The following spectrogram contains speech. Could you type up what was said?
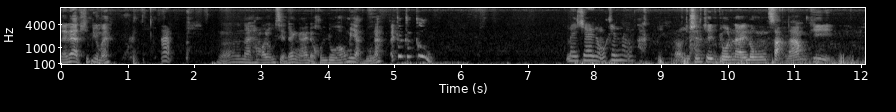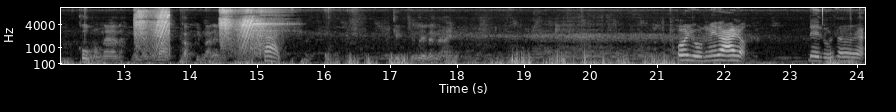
นายได้อัดคลิปอยู่ไหมอัด เหรอนายทำอารมณ์เสียได้ไง เดี๋ยวคนดูเขาก็ไม่อยากดูนะไอ้กู้กู้กู้ไม่ใช่หนูแค่นั่งพักเดี๋ยวฉันจะโยนนายลงสระน้ำที่โคกหนองนานะแล้วนายก็ได้กลับขึ้นมาได้ไหมได้ เก่งจังเลยนะนายเนี่ย ก็อยู่ไม่ได้หรอกเดี๋ยวหนูเธอเนี่ย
